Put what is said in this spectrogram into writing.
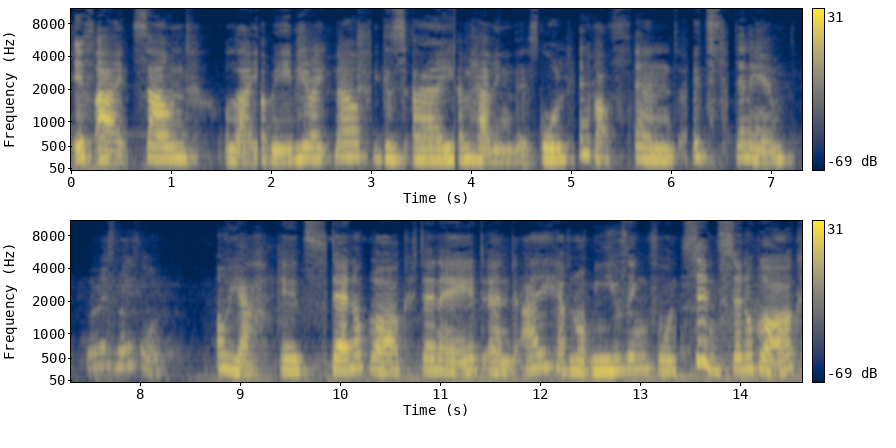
if I sound like a baby right now because I am having this cold and cough and it's 10 a.m. Where is my phone? Oh yeah, it's 10 o'clock, 10 8 and I have not been using phone since 10 o'clock.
